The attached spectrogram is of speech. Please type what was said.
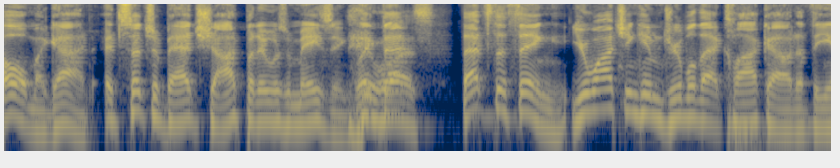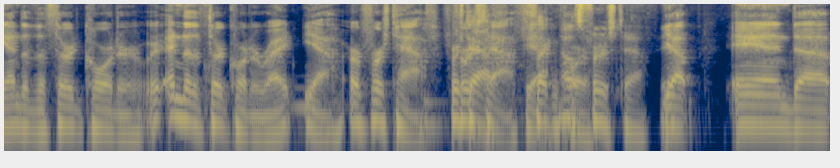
Oh my God. It's such a bad shot, but it was amazing. It that- was. That's the thing. You're watching him dribble that clock out at the end of the third quarter. End of the third quarter, right? Yeah. Or first half. First half, yeah. second That was first half. Yep. And uh,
